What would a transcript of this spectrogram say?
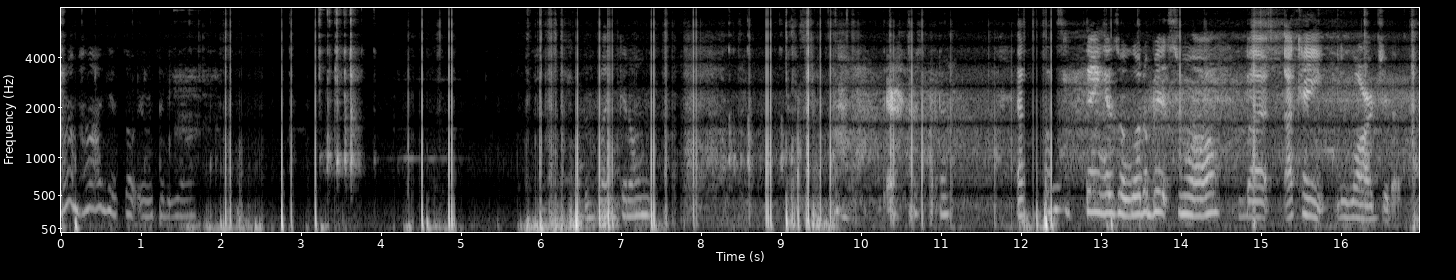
When Get so irritated, y'all. The blanket on. There, that's better. And this thing is a little bit small, but I can't enlarge it up.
